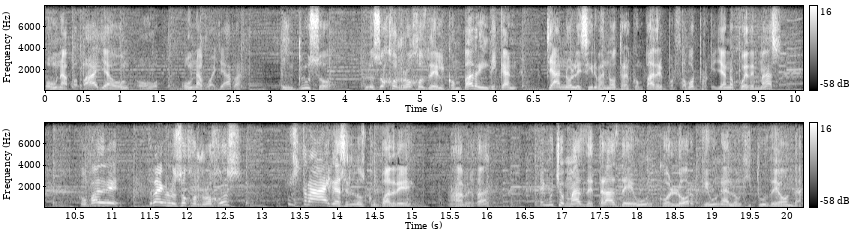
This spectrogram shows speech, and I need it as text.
o una papaya, o, o una guayaba. Incluso Los ojos rojos del compadre indican ya no le sirvan otra al compadre, por favor, porque ya no puede más. Compadre, ¿traigo los ojos rojos? Pues tráigaselos, compadre. Ah, ¿verdad? Hay mucho más detrás de un color que una longitud de onda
